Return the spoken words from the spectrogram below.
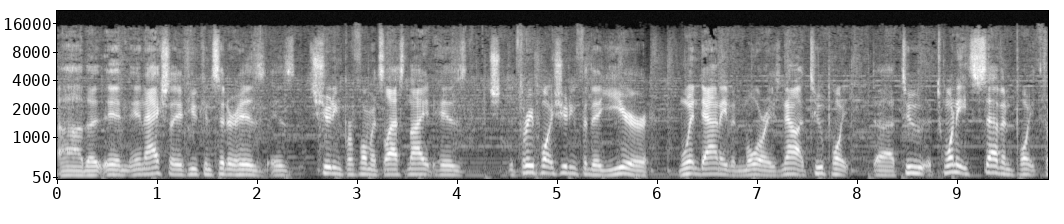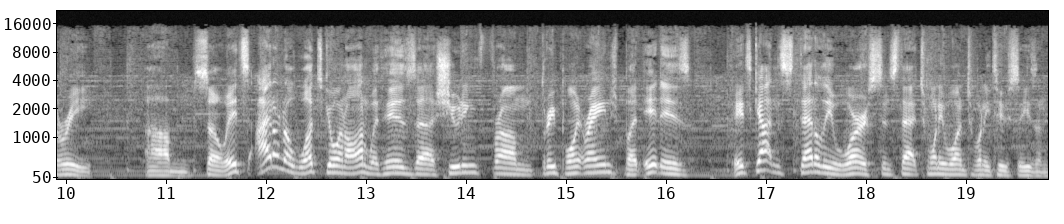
Uh, the and, and, actually, if you consider his his shooting performance last night, his three point shooting for the year went down even more. He's now at two point uh, two twenty seven point three. Um, so it's I don't know what's going on with his uh, shooting from three point range, but it is it's gotten steadily worse since that 21-22 season.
